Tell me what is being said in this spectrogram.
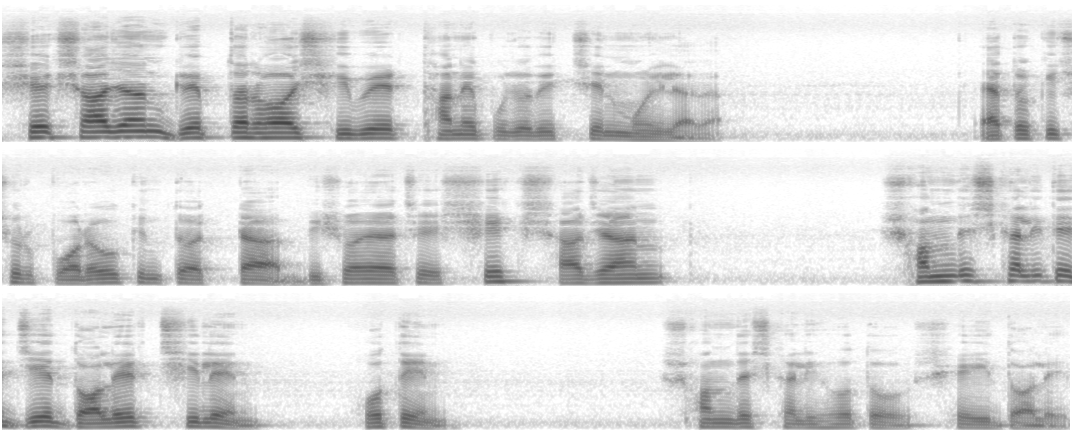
শেখ শাহজাহান গ্রেপ্তার হয় শিবের থানে পুজো দিচ্ছেন মহিলারা। এত কিছুর পরেও কিন্তু একটা বিষয় আছে। শেখ শাহজাহান সন্দেশখালিতে যে দলের ছিলেন, হতেন, সন্দেশখালি হতো সেই দলের।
